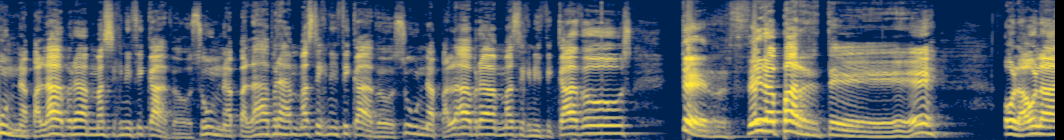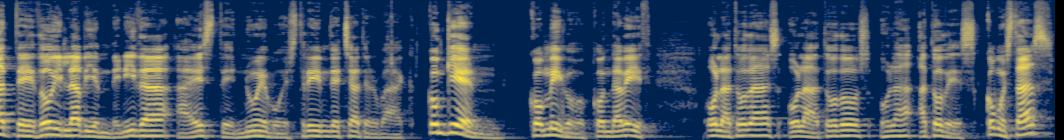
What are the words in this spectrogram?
Una palabra más significados, una palabra más significados, una palabra más significados. Tercera parte. Hola, hola, te doy la bienvenida a este nuevo stream de Chatterback. ¿Con quién? Conmigo, con David. Hola a todas, hola a todos, hola a todes. ¿Cómo estás?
